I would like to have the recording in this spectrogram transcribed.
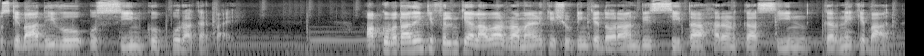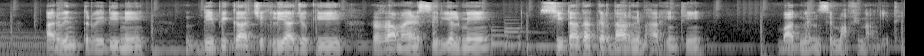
उसके बाद ही वो उस सीन को पूरा कर पाए। आपको बता दें कि फ़िल्म के अलावा रामायण की शूटिंग के दौरान भी सीता हरण का सीन करने के बाद अरविंद त्रिवेदी ने दीपिका चिखलिया, जो कि रामायण सीरियल में सीता का किरदार निभा रही थी, बाद में उनसे माफ़ी मांगी थी।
